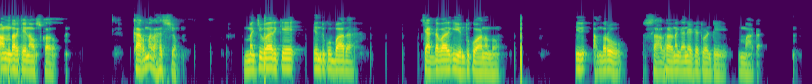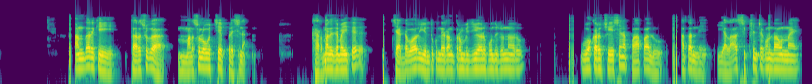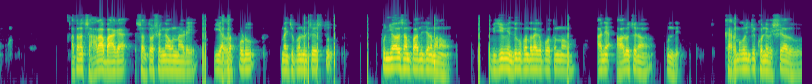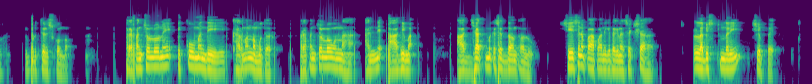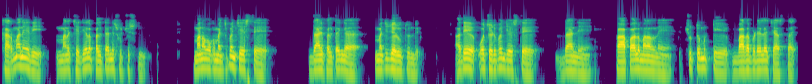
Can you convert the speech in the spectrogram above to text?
అందరికీ నమస్కారం. కర్మ రహస్యం. మంచివారికే ఎందుకు బాధ? చెడ్డవారికి ఎందుకు ఆనందం? ఇది అందరూ సాధారణంగా అనేటటువంటి మాట. అందరికీ తరచుగా మనసులో వచ్చే ప్రశ్న కర్మ నిజమైతే చెడ్డవారు ఎందుకు నిరంతరం విజయాలు పొందుతున్నారు ఒకరు చేసిన పాపాలు అతన్ని ఎలా శిక్షించకుండా ఉన్నాయి? అతను చాలా బాగా సంతోషంగా ఉన్నాడే. ఎల్లప్పుడూ మంచి పనులు చేస్తూ పుణ్యాలు సంపాదించిన మనం విజయం ఎందుకు పొందలేకపోతున్నాం? అనే ఆలోచన ఉంది. కర్మ గురించి కొన్ని విషయాలు ఇప్పుడు తెలుసుకుందాం. ప్రపంచంలోనే ఎక్కువ మంది కర్మను నమ్ముతారు. ప్రపంచంలో ఉన్న అన్ని ఆదిమ ఆధ్యాత్మిక సిద్ధాంతాలు చేసిన పాపానికి తగిన శిక్ష లభిస్తుందని చెప్పాయి కర్మ అనేది మన చర్యల ఫలితాన్ని సూచిస్తుంది. మనం ఒక మంచి పని చేస్తే దాని ఫలితంగా మంచి జరుగుతుంది. అదే ఓ చెడు పని చేస్తే దాన్ని పాపాలు మనల్ని చుట్టుముట్టి బాధపడేలా చేస్తాయి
